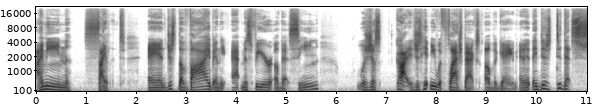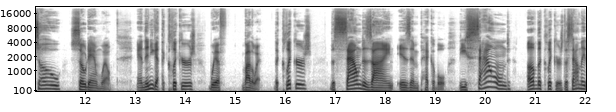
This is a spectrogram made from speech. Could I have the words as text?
I mean silent, and just the vibe and the atmosphere of that scene was just God. It just hit me with flashbacks of the game, and it, they just did that so so damn well. And then you got the clickers with, by the way, the clickers. The sound design is impeccable. The sound of the clickers, the sound they,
